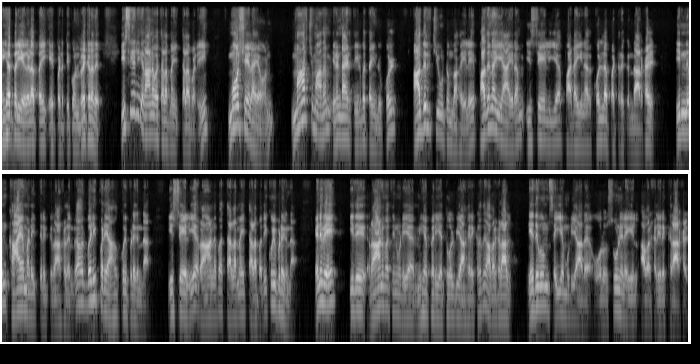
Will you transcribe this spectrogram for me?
மிகப்பெரிய இழப்பை ஏற்படுத்தி கொண்டிருக்கிறது. இஸ்ரேலிய ராணுவ தலைமை தளபதி மோஷே லயோன் மார்ச் மாதம் இரண்டாயிரத்தி இருபத்தி ஐந்துக்குள் அதிர்ச்சியூட்டும் வகையிலே பதினையாயிரம் இஸ்ரேலிய படையினர் கொல்லப்பட்டிருக்கின்றார்கள். இன்னும் காயமடைத்திருக்கிறார்கள் என்று அவர் வெளிப்படையாக குறிப்பிடுகின்றார். இஸ்ரேலிய ராணுவ தலைமை தளபதி குறிப்பிடுகின்றார். எனவே இது ராணுவத்தினுடைய மிகப்பெரிய தோல்வியாக இருக்கிறது. அவர்களால் எதுவும் செய்ய முடியாத ஒரு சூழ்நிலையில் அவர்கள் இருக்கிறார்கள்.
